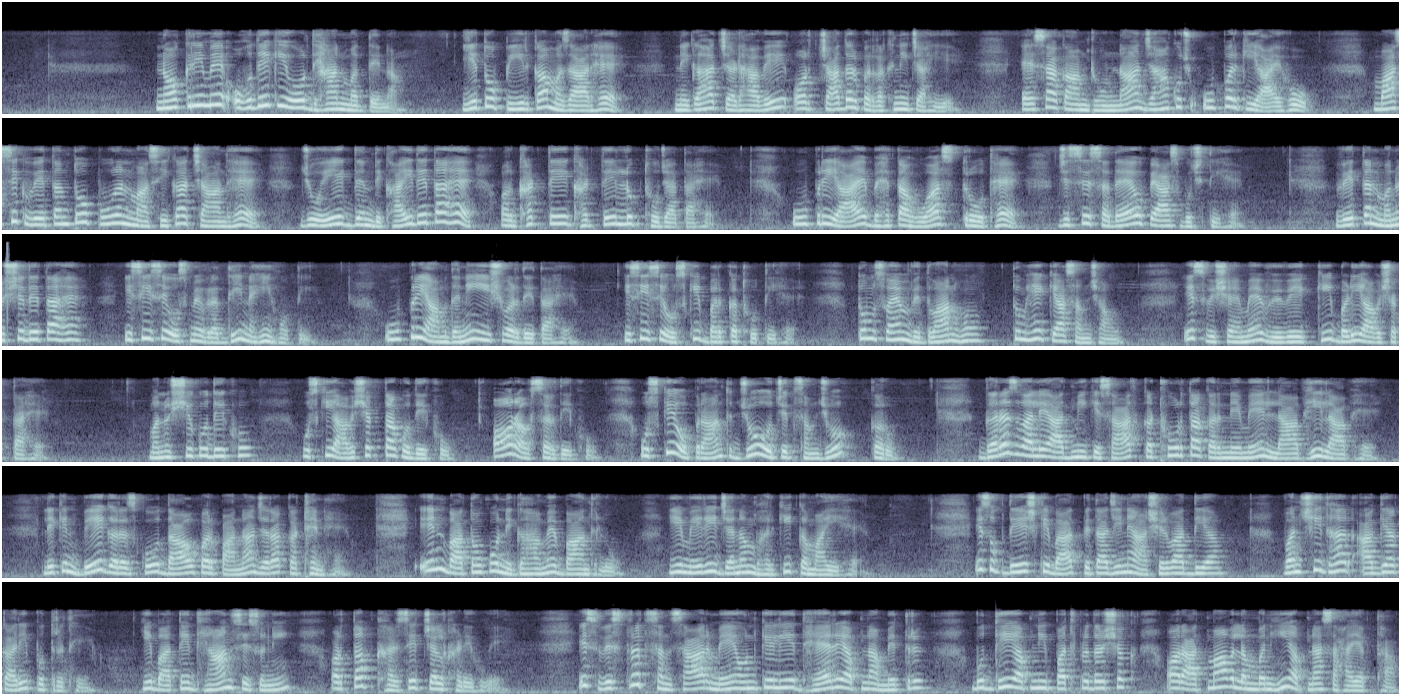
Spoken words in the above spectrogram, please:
نوکری میں عہدے کی اور دھیان مت دینا۔ یہ تو پیر کا مزار ہے۔ نگاہ چڑھاوے اور چادر پر رکھنی چاہیے۔ ایسا کام ڈھونڈنا جہاں کچھ اوپر کی آئے ہو۔ ماسک ویتن تو پورن ماسی کا چاند ہے۔ جو ایک دن دکھائی دیتا ہے اور گھٹتے گھٹتے لپت ہو جاتا ہے۔ اوپری آئے بہتا ہوا ستروت ہے، جس سے سدیو پیاس بجھتی ہے۔ ویتن منشیہ دیتا ہے، اسی سے اس میں ودھی نہیں ہوتی۔ اوپری آمدنی ایشور دیتا ہے، اسی سے اس کی برکت ہوتی ہے۔ تم سوئم ودوان ہو، تمہیں کیا سمجھاؤں؟ اس وشے میں وویک کی بڑی آوشکتا ہے۔ منشیہ کو دیکھو، اس کی آوشکتا کو دیکھو، اور اوسر دیکھو، اس کے اپرانت جو اچت سمجھو، کرو۔ گرز والے آدمی کے ساتھ کٹھورتا کرنے میں لابھ ہی لابھ ہے۔ لیکن بے غرض کو داؤ پر پانا ذرا کٹھن ہے۔ ان باتوں کو نگاہ میں باندھ لو۔ یہ میری جنم بھر کی کمائی ہے۔ اس اپدیش کے بعد پتا جی نے آشرواد دیا۔ ونشی دھر آگیا کاری پتر تھے۔ یہ باتیں دھیان سے سنی اور تب گھر سے چل کھڑے ہوئے۔ اس وسترت سنسار میں ان کے لیے دھیر اپنا متر، بدھی اپنی پتھ پردرشک اور آتماولمبن ہی اپنا سہایک تھا۔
